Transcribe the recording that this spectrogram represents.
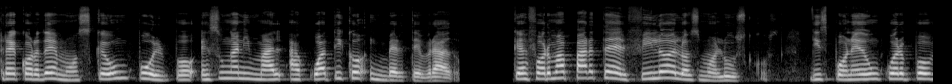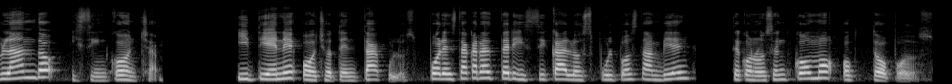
Recordemos que un pulpo es un animal acuático invertebrado que forma parte del filo de los moluscos. Dispone de un cuerpo blando y sin concha y tiene ocho tentáculos. Por esta característica, los pulpos también se conocen como octópodos.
